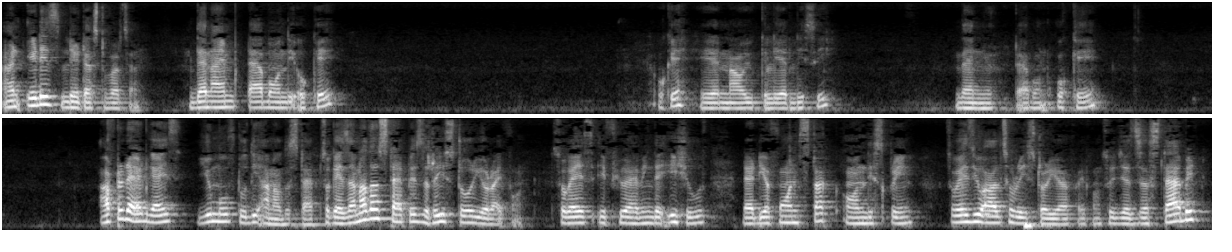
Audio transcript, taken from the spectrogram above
And it is latest version. Then i'm tab on the ok. Okay here now you clearly see. Then you tap on ok. After that guys you move to the another step. So guys another step is restore your iphone so guys if you're having the issues that your phone stuck on the screen so guys you also restore your iphone. So just just tap it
